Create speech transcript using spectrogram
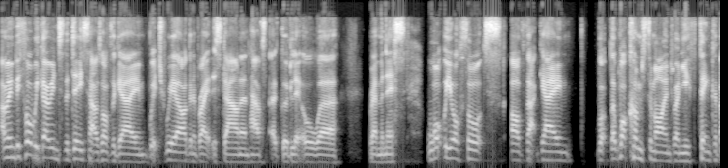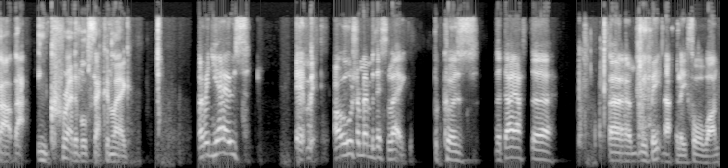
I mean, before we go into the details of the game, which we are going to break this down and have a good little uh, reminisce, what were your thoughts of that game? What, what comes to mind when you think about that incredible second leg? I mean, yeah, it was. It, I always remember this leg because the day after um, we beat Napoli four one,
